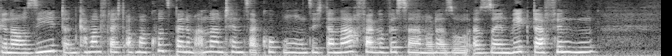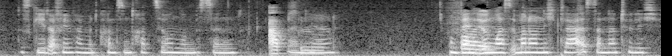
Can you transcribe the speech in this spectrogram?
genau sieht, dann kann man vielleicht auch mal kurz bei einem anderen Tänzer gucken und sich danach vergewissern oder so. Also seinen Weg da finden. Das geht auf jeden Fall mit Konzentration so ein bisschen Absolut. einher. Und wenn Voll. irgendwas immer noch nicht klar ist, dann natürlich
